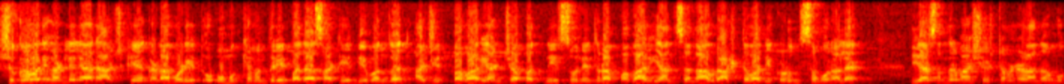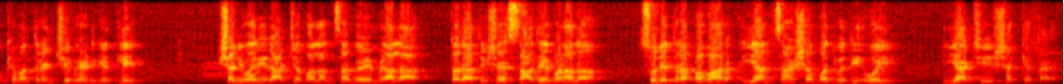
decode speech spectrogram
शुक्रवारी घडलेल्या राजकीय घडामोडीत उपमुख्यमंत्री पदासाठी दिवंगत अजित पवार यांच्या पत्नी सुनेत्रा पवार यांचं नाव राष्ट्रवादीकडून समोर आलंय. या संदर्भात शिष्टमंडळानं मुख्यमंत्र्यांची भेट घेतली. शनिवारी राज्यपालांचा वेळ मिळाला तर अतिशय साधेपणानं सुनेत्रा पवार यांचा शपथविधी होईल याची शक्यता आहे.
